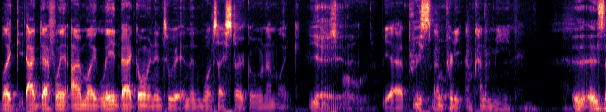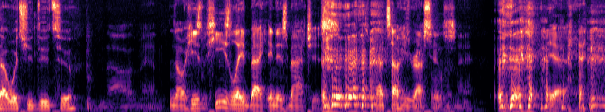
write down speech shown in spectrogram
like I definitely I'm like laid back going into it, and then once I start going, I'm like Yeah, yeah. yeah, pretty, I'm pretty I'm kind of mean. I- Is that what you do too? Nah, man. No, he's he's laid back in his matches. That's how he wrestles. Yeah.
